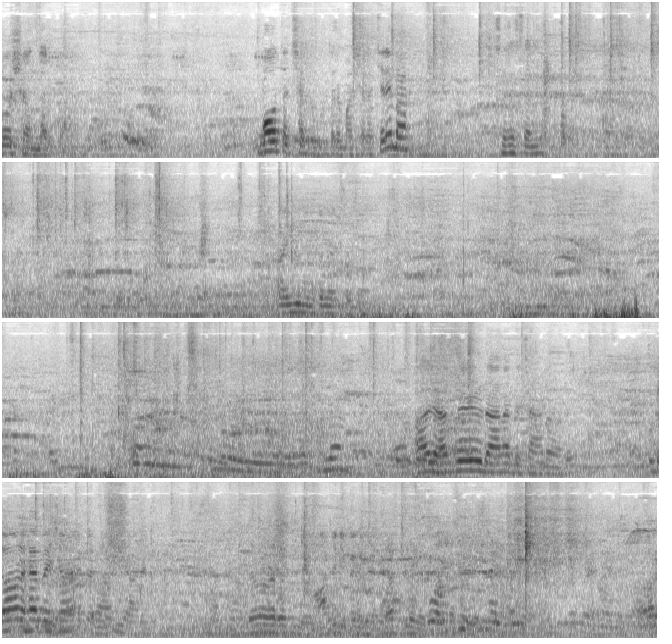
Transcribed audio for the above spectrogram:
بہت شاندار کام بہت اچھا کبوتر ہے ماشاء اللہ۔ چلے باپ چلے چلے۔ آئیے ملتا آج ہر جگہ اڑان ہے پہچان ہو رہی اڑان ہے پہچان۔ اور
